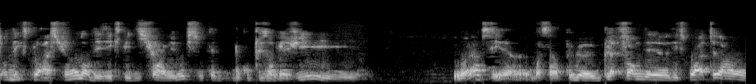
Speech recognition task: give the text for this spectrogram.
dans de l'exploration, dans des expéditions à vélo qui sont peut-être beaucoup plus engagées. Et, voilà, c'est euh, moi c'est un peu le, une plateforme d'explorateurs. Hein,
